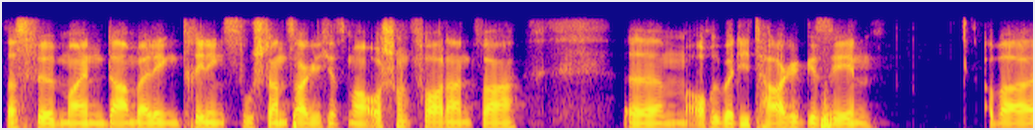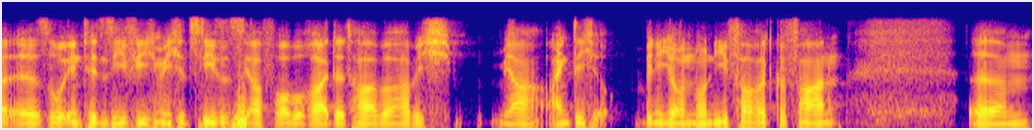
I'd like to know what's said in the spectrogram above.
was für meinen damaligen Trainingszustand, sage ich jetzt mal, auch schon fordernd war, ähm, auch über die Tage gesehen. Aber äh, so intensiv, wie ich mich jetzt dieses Jahr vorbereitet habe, habe ich, ja, eigentlich bin ich auch noch nie Fahrrad gefahren. Ähm,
